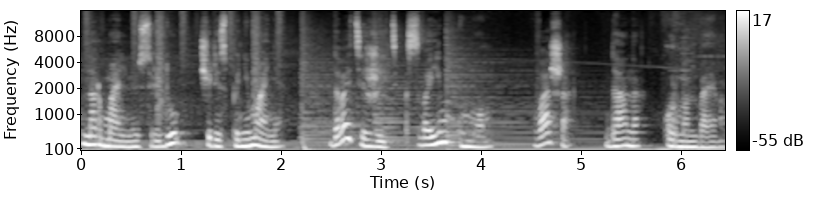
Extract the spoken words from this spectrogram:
нормальную среду через понимание. Давайте жить своим умом. Ваша Дана Орманбаева.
